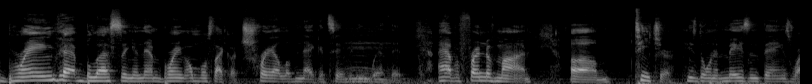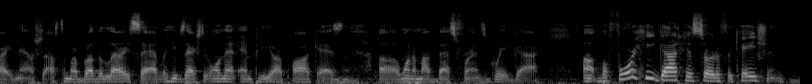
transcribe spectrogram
bring that blessing and then bring almost like a trail of negativity mm. with it. I have a friend of mine, um, teacher. He's doing amazing things right now. Shouts to my brother Larry Sadler. He was actually on that NPR podcast. Mm-hmm. Uh, one of my best friends, great guy. Uh, before he got his certification. Mm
